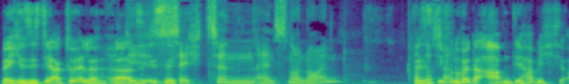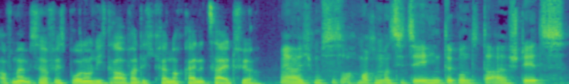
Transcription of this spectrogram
Welches ist die aktuelle? Die, also die 16199. Das ist die von heute Abend, die habe ich auf meinem Surface Pro noch nicht drauf, hatte ich noch keine Zeit für. Ja, ich muss das auch machen. Man sieht eh Hintergrund, da steht's.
